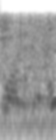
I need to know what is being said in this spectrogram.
Guarda,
